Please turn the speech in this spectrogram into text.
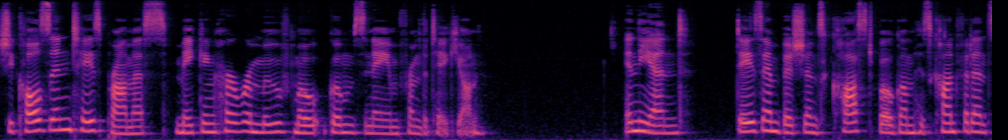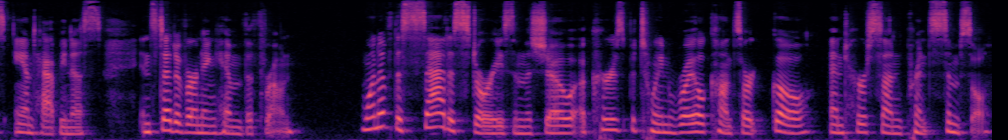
she calls in Tae's promise, making her remove Bogum's name from the Taekhyeon. In the end, Tae's ambitions cost Bogum his confidence and happiness, instead of earning him the throne. One of the saddest stories in the show occurs between royal consort Go and her son Prince Simso.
